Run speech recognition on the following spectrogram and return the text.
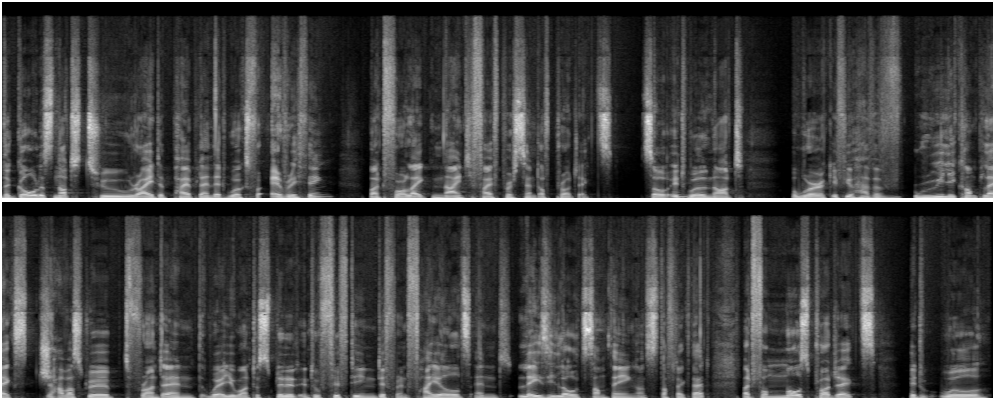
The goal is not to write a pipeline that works for everything, but for like 95% of projects. So it will not work if you have a really complex JavaScript front end where you want to split it into 15 different files and lazy load something and stuff like that. But for most projects, it will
